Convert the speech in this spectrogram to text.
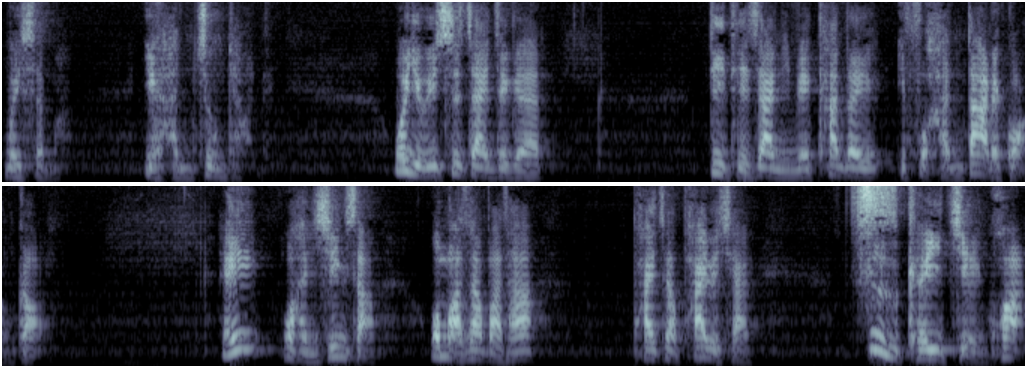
为什么？也很重要的。我有一次在这个地铁站里面看到一幅很大的广告，哎，我很欣赏，我马上把它拍照拍了下来。字可以简化，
